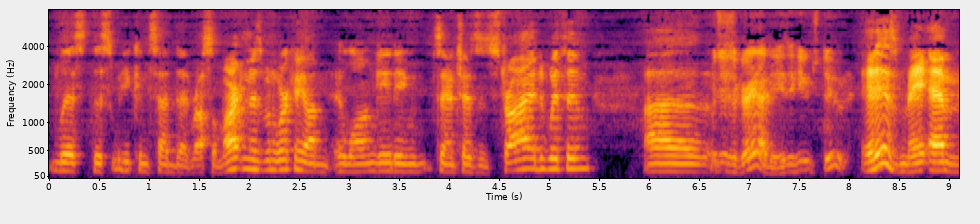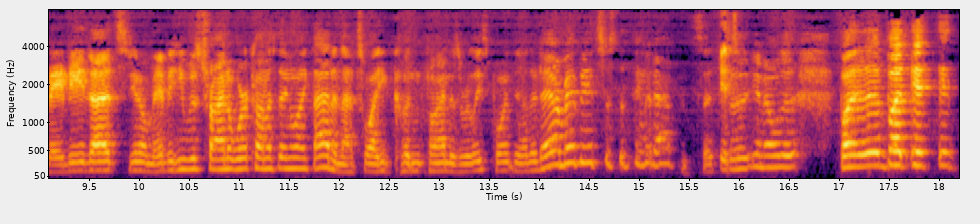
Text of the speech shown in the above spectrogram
list this week and said that Russell Martin has been working on elongating Sanchez's stride with him. Uh, Which is a great idea. He's a huge dude. it is, may, and maybe that's you know maybe he was trying to work on a thing like that, and that's why he couldn't find his release point the other day, or maybe it's just the thing that happens. It's, It's- uh, you know, the, but but it it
